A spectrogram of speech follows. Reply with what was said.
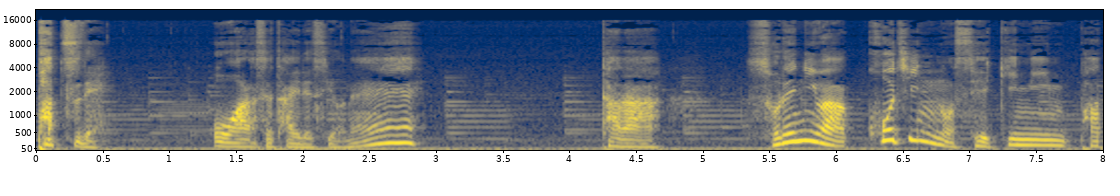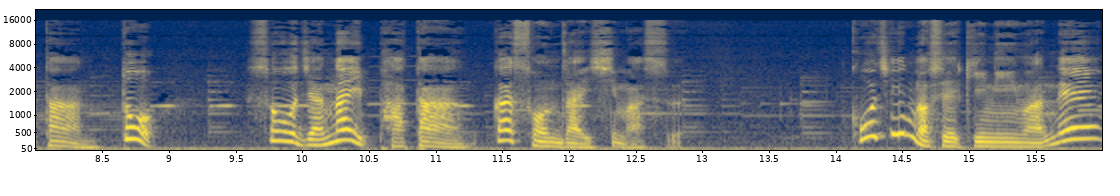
発で。終わらせたいですよね。ただ、それには個人の責任パターンと、そうじゃないパターンが存在します。個人の責任はね、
